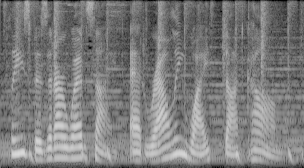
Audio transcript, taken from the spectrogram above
Please visit our website at rowleywhite.com.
